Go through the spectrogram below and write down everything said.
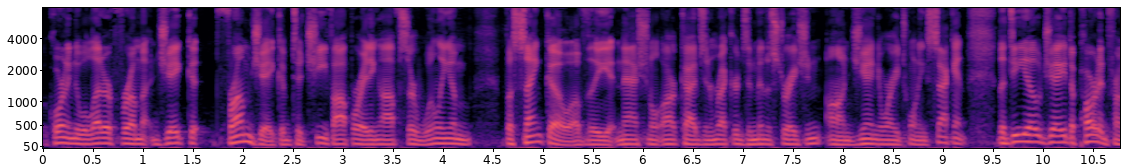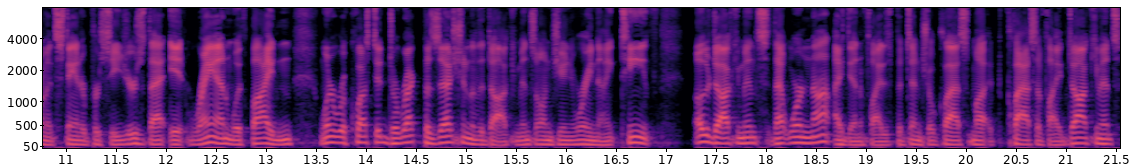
According to a letter from Jacob, from Jacob to Chief Operating Officer William Bosanko of the National Archives and Records Administration on January 22nd, the DOJ departed from its standard procedures that it ran with Biden when it requested direct possession of the documents on January 19th. Other documents that were not identified as potential classified documents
